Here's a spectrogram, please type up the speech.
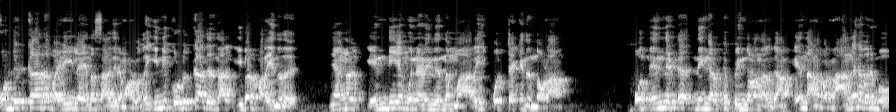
കൊടുക്കാതെ വഴിയില്ല എന്ന സാഹചര്യമാണുള്ളത്. ഇനി കൊടുക്കാതിരുന്നാൽ ഇവർ പറയുന്നത് ഞങ്ങൾ എൻ ഡി എ മുന്നണിയിൽ നിന്നും മാറി ഒറ്റയ്ക്ക് നിന്നോളാം. എന്നിട്ട് നിങ്ങൾക്ക് പിന്തുണ നൽകാം എന്നാണ് പറയുന്നത് അങ്ങനെ വരുമ്പോൾ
